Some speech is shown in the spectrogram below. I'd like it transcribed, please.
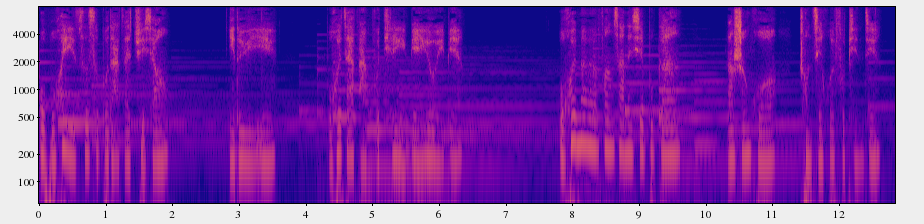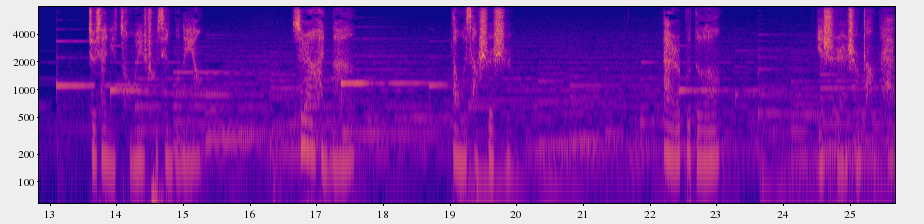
我不会一次次拨打再取消；你的语音，不会再反复听一遍又一遍。我会慢慢放下那些不甘，让生活重新恢复平静，就像你从未出现过那样。虽然很难，但我想试试。爱而不得。也是人生常态。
